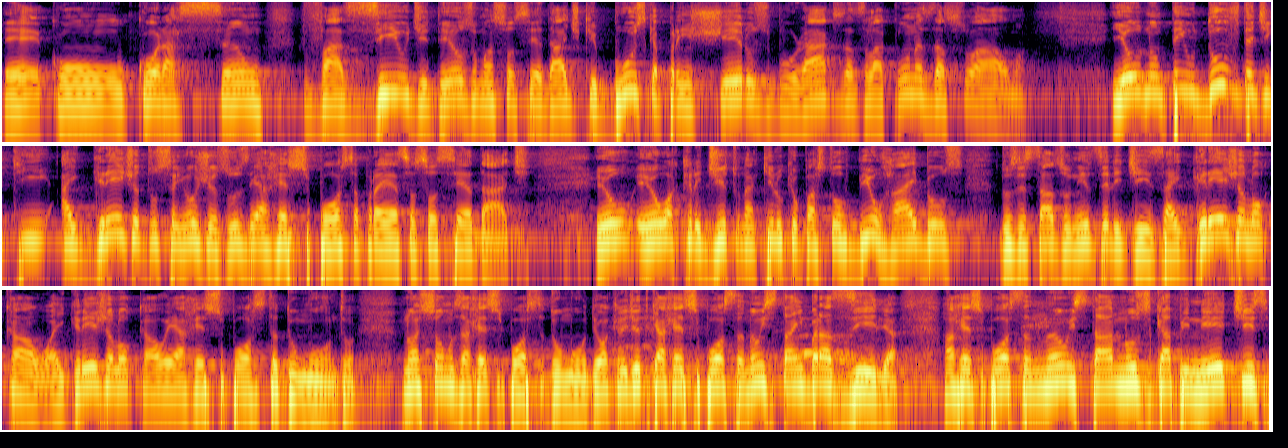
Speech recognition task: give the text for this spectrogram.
é, com o coração vazio de Deus, uma sociedade que busca preencher os buracos, as lacunas da sua alma. E eu não tenho dúvida de que a igreja do Senhor Jesus é a resposta para essa sociedade. Eu, eu acredito naquilo que o pastor Bill Hybels dos Estados Unidos ele diz: a igreja local, a igreja local é a resposta do mundo. Nós somos a resposta do mundo. Eu acredito que a resposta não está em Brasília, a resposta não está nos gabinetes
